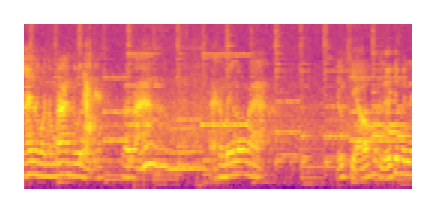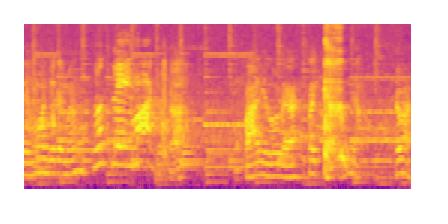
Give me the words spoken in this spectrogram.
ให้ทุกคนทางบ้านดูหน่อยดิรถอะไรอะไหนทำไมรถอะไรอะเขียวๆหรือจะเป็นเลมอนก็ได้มั้งรสเลมอนนะของป้านี่รถอะไรนะไส้กรอกเนี่ยใช่ป่ะ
